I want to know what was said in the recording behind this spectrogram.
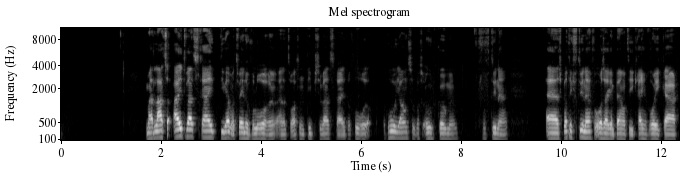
4-1. Maar de laatste uitwedstrijd, die werd met 2-0 verloren. En het was een typische wedstrijd. Roel, Roel Jansen was overgekomen voor Fortuna. Uh, speelt Fortuna, veroorzaakt een penalty, krijgt een rode kaart.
